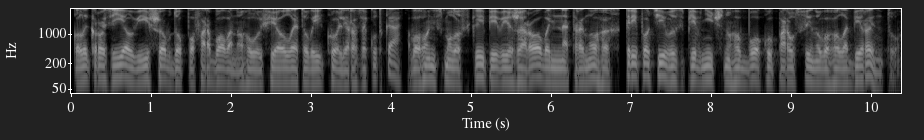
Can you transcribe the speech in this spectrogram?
Коли Кроз'є увійшов до пофарбованого у фіолетовий колір закутка, вогонь смолоскипів і жаровень на триногах тріпотів з північного боку парусинового лабіринту,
